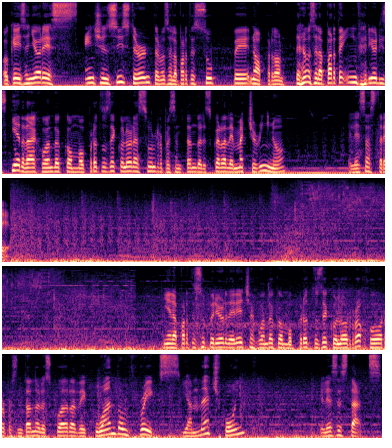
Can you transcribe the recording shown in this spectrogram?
Ok, señores, Ancient Cistern, tenemos en la parte super... No, perdón, tenemos en la parte inferior izquierda jugando como protos de color azul representando la escuadra de Machorino. Él es Astrea. Y en la parte superior derecha jugando como protos de color rojo representando la escuadra de Quantum Freaks y a Matchpoint él es Stats.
